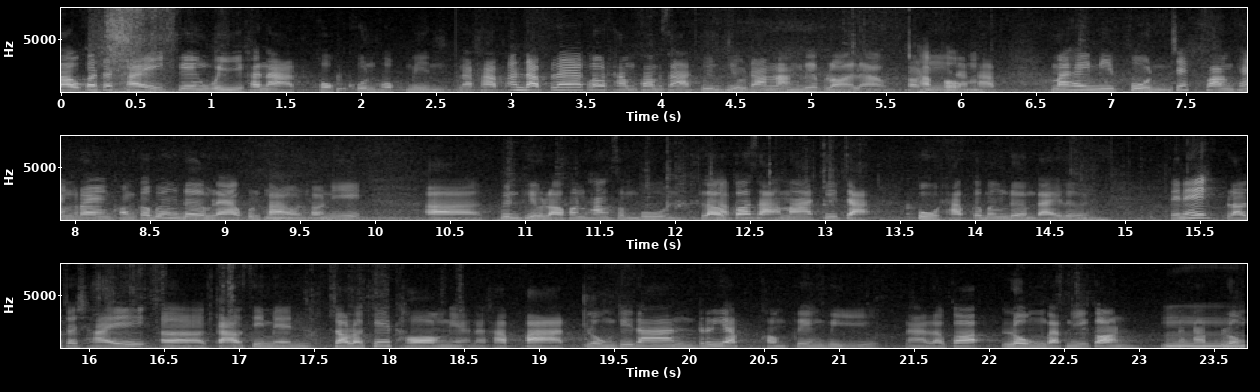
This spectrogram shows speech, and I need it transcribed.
เราก็จะใช้เกลียงหวีขนาด6คูณ6มิลนะครับอันดับแรกเราทำความสะอาดพื้นผิวด้านหลังเรียบร้อยแล้วตอนครับนี้ผมนะครับไม่ให้มีฝุ่นเช็คความแข็งแรงของกระเบื้องเดิมแล้วคุณเป่าอืม ตอนนี้อ่าพื้นผิวเราค่อนข้างสมบูรณ์ เราก็สามารถที่จะปูทับกระเบื้องเดิมได้เลย ทีนี้เราจะใช้เอ่อกาวซีเมนต์จระเข้ทองเนี่ยนะครับปาดลงที่ด้านเรียบของเกลียงหวีนะแล้วก็ลงแบบนี้ก่อนนะครับอืมลง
